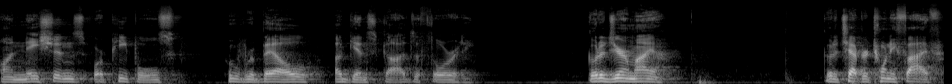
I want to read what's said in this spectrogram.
on nations or peoples who rebel against God's authority. Go to Jeremiah. Go to chapter 25.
